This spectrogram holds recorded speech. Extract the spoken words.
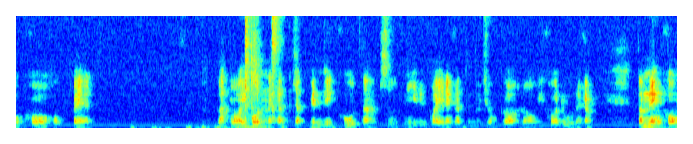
กค68หลักร้อยบนนะครับ จะเป็นเลขคู่ตามสูตรนี้หรือไม่นะครับท่านผู้ชมก็ลองวิเคราะห์ดูนะครับตำแหน่งของ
